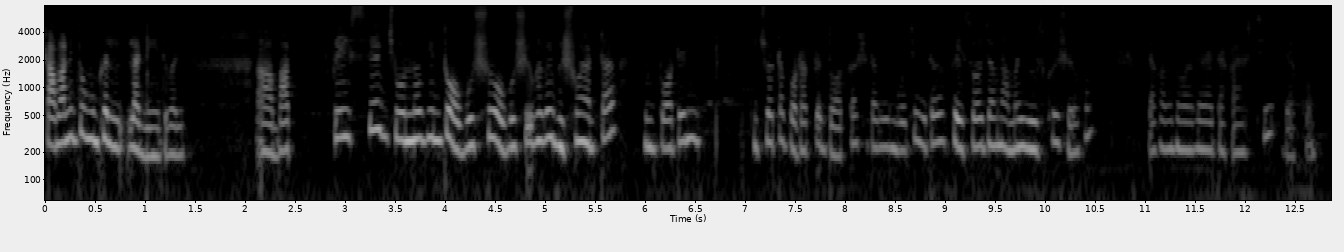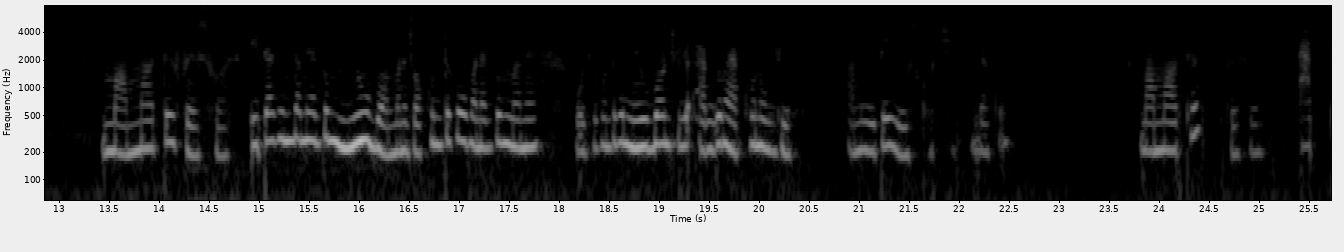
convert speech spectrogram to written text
সামান্য তো মুখে লাগিয়ে নিতে পারি। বাট ফেসের জন্য কিন্তু অবশ্যই অবশ্যইভাবে ভীষণ একটা ইম্পর্টেন্ট কিছু একটা প্রোডাক্টের দরকার, সেটা আমি বলছি। যেটা ফেস ওয়াশ যেমন আমরা ইউজ করি সেরকম। দেখো, আমি তোমাদের কাজছি দেখো। মাম্মার্থের ফেস ওয়াশ এটা কিন্তু আমি একদম নিউ বর্ন মানে যখন থেকে ও মানে একদম মানে ও যখন থেকে নিউ বর্ন ছিল, একদম এখন অবধি আমি এটাই ইউজ করছি। দেখো মাম্মা আর্থের ফেস ওয়াশ এত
